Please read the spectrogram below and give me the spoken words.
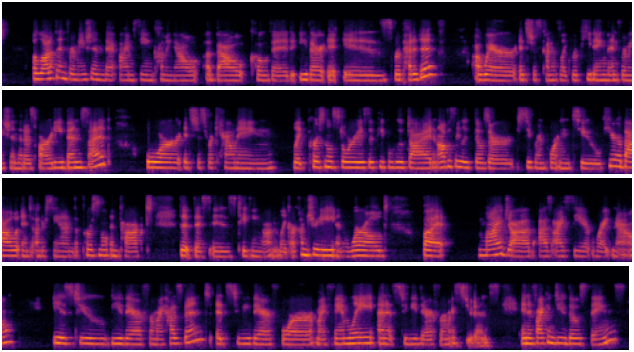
a lot of the information that I'm seeing coming out about COVID, either it is repetitive, uh, where it's just kind of like repeating the information that has already been said, or it's just recounting like personal stories of people who've died. And obviously, like those are super important to hear about and to understand the personal impact that this is taking on like our country and the world. But my job, as I see it right now, is to be there for my husband, it's to be there for my family, and it's to be there for my students. And if I can do those things,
